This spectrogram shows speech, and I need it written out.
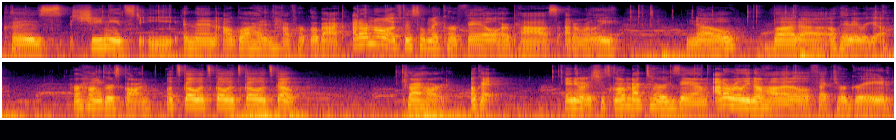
because she needs to eat and then I'll go ahead and have her go back. I don't know if this will make her fail or pass. I don't really know, but uh, okay, there we go. Her hunger's gone. Let's go, let's go, let's go, let's go. Try hard. Okay. Anyway, she's going back to her exam. I don't really know how that'll affect her grade.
